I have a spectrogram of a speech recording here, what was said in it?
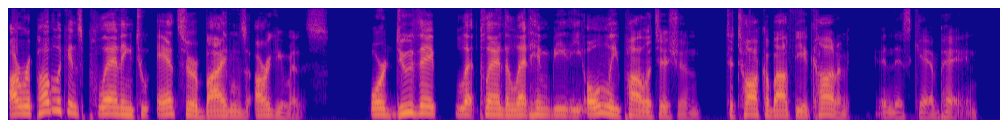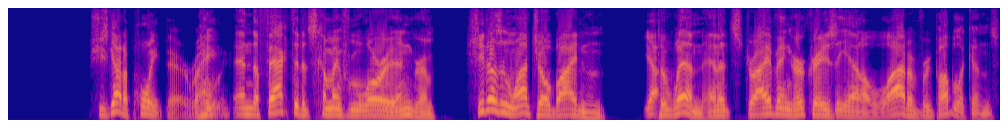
are Republicans planning to answer Biden's arguments? Or do they let, plan to let him be the only politician to talk about the economy in this campaign? She's got a point there, right? Oh, and the fact that it's coming from Laura Ingraham, she doesn't want Joe Biden yeah. to win. And it's driving her crazy and a lot of Republicans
